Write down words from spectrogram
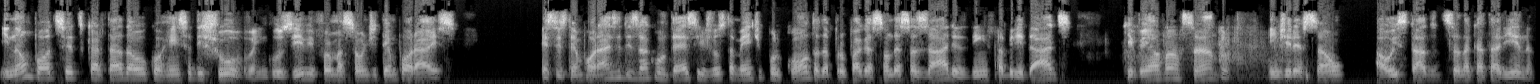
e não pode ser descartada a ocorrência de chuva, inclusive formação de temporais. Esses temporais eles acontecem justamente por conta da propagação dessas áreas de instabilidades que vem avançando em direção ao estado de Santa Catarina.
